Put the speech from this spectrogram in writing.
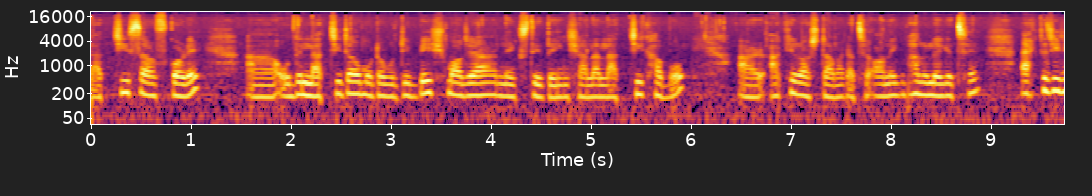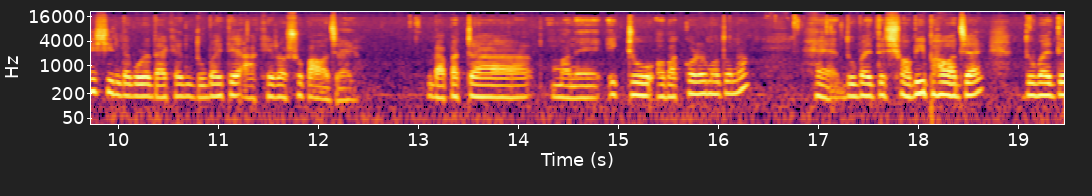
লাচ্চি সার্ভ করে। ওদের লাচ্চিটাও মোটামুটি বেশ মজা। নেক্সট ডেতে ইনশাল্লাহ লাচ্চি খাব। আর আখের রসটা আমার কাছে অনেক ভালো লেগেছে। একটা জিনিস চিন্তা করে দেখেন, দুবাইতে আখের রসও পাওয়া যায়। ব্যাপারটা মানে একটু অবাক করার মতো না। হ্যাঁ দুবাইতে সবই পাওয়া যায়। দুবাইতে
